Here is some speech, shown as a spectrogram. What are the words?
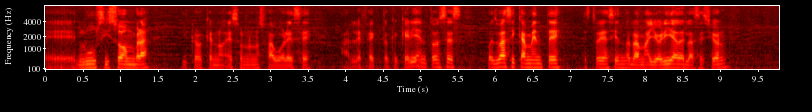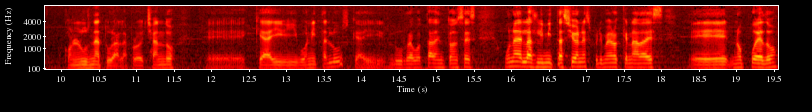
eh, luz y sombra y creo que eso no nos favorece al efecto que quería. Entonces, pues básicamente estoy haciendo la mayoría de la sesión con luz natural, aprovechando eh, que hay bonita luz, que hay luz rebotada. Entonces, una de las limitaciones, primero que nada, es no puedo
